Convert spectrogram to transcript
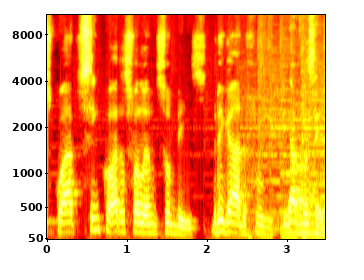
3, 4, 5 horas falando sobre isso. Obrigado, Fulvio. Obrigado a vocês.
